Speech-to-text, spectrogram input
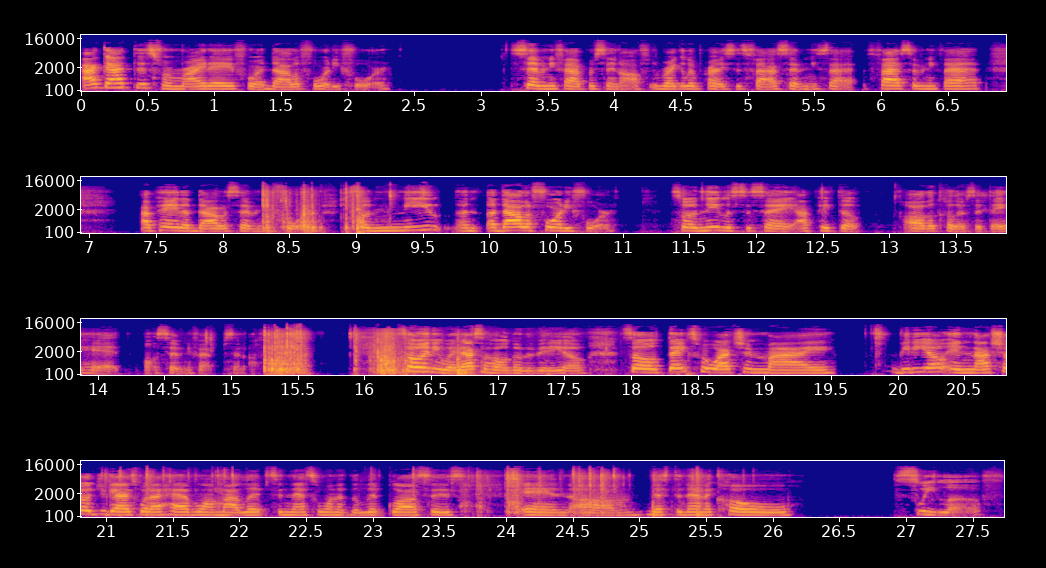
I got this from Rite Aid for $1.44. 75% off. The regular price is 575 I paid a dollar seventy four. So need a dollar forty four. So needless to say, I picked up all the colors that they had on 75% off. So anyway, that's a whole nother video. So thanks for watching my video and I showed you guys what I have on my lips and that's one of the lip glosses and um that's the Nana Sweet Love.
